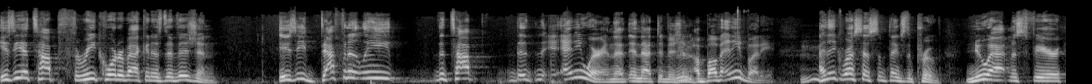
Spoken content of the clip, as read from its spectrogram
Is he a top three quarterback in his division? Is he definitely the top anywhere in, the, in that division Mm. above anybody? I think Russ has some things to prove. New atmosphere,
